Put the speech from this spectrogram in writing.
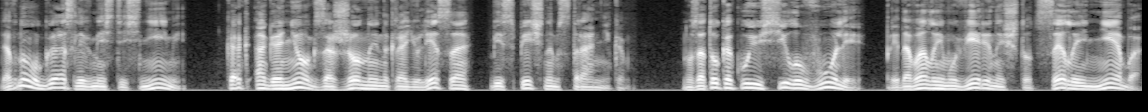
давно угасли вместе с ними, как огонек, зажженный на краю леса беспечным странником. Но зато какую силу воли придавала им уверенность, что целое небо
